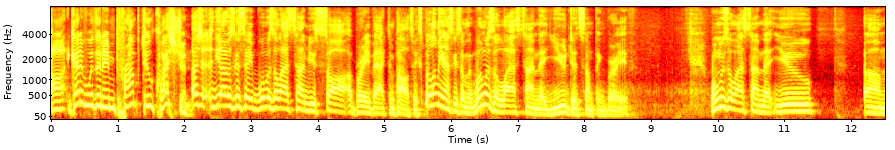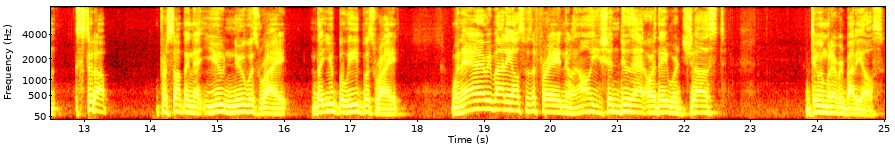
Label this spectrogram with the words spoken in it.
uh, kind of with an impromptu question. I, should, I was going to say, when was the last time you saw a brave act in politics? But let me ask you something. When was the last time that you did something brave? When was the last time that you um, stood up for something that you knew was right, that you believed was right, when everybody else was afraid and they're like, oh, you shouldn't do that, or they were just doing what everybody else,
